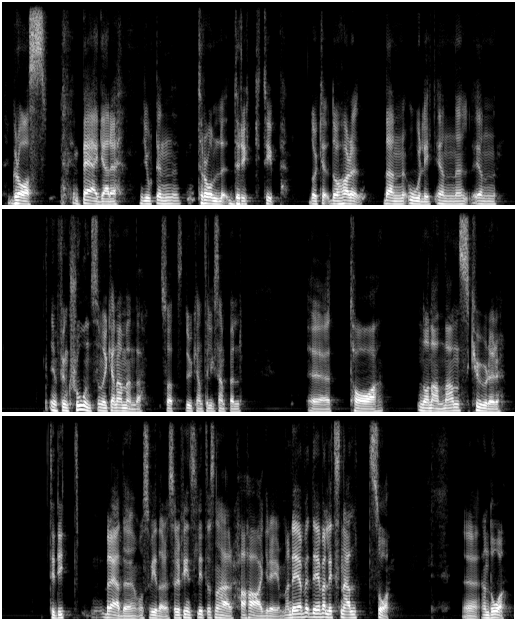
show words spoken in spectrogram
glasbägare gjort en trolldryck typ, då, då har den olik, en, en, en funktion som du kan använda. Så att du kan till exempel eh, ta någon annans kulor till ditt bräde och så vidare. Så det finns lite sådana här haha-grejer. Men det är, det är väldigt snällt så. Eh, ändå.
